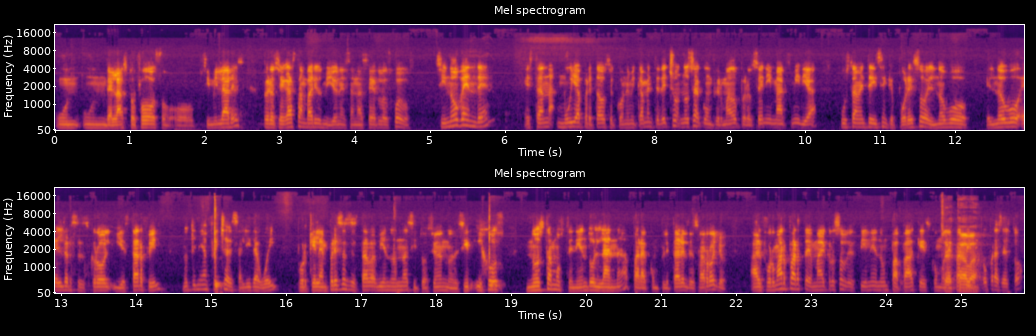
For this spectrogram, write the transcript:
un, un The Last of Us o, similares, pero se gastan varios millones en hacer los juegos. Si no venden, están muy apretados económicamente. De hecho, no se ha confirmado, pero Zen y Max Media justamente dicen que por eso el nuevo, el nuevo Elder Scroll y Starfield no tenían fecha de salida, güey, porque la empresa se estaba viendo en una situación en donde decir, hijos, no estamos teniendo lana para completar el desarrollo. Al formar parte de Microsoft tienen un papá que es como de papi, compras esto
